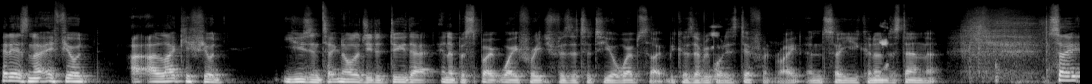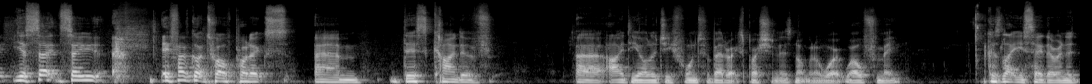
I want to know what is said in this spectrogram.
It is. No, if you're, I, I like if you're using technology to do that in a bespoke way for each visitor to your website because everybody's different, right? And so you can understand that. So yeah, so so if I've got twelve products, um, this kind of uh, ideology, for want of a better expression, is not going to work well for me because, like you say, they're in a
